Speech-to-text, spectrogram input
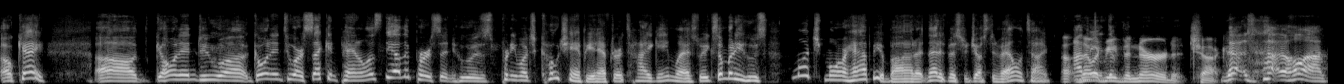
Okay. Uh going into uh going into our second panelist, the other person who is pretty much co-champion after a tie game last week, somebody who's much more happy about it, and that is Mr. Justin Valentine. Uh, I that would be mean, the nerd, Chuck. that, hold on.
